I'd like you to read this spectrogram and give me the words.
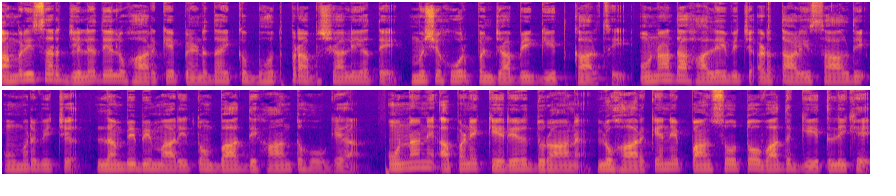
ਅੰਮ੍ਰਿਤਸਰ ਜ਼ਿਲ੍ਹੇ ਦੇ ਲੋਹਾਰਕੇ ਪਿੰਡ ਦਾ ਇੱਕ ਬਹੁਤ ਪ੍ਰਭਾਵਸ਼ਾਲੀ ਅਤੇ ਮਸ਼ਹੂਰ ਪੰਜਾਬੀ ਗੀਤਕਾਰ ਸੀ। ਉਹਨਾਂ ਦਾ ਹਾਲੇ ਵਿੱਚ 48 ਸਾਲ ਦੀ ਉਮਰ ਵਿੱਚ ਲੰਬੀ ਬਿਮਾਰੀ ਤੋਂ ਬਾਅਦ ਦੇਹਾਂਤ ਹੋ ਗਿਆ। ਉਹਨਾਂ ਨੇ ਆਪਣੇ ਕੈਰੀਅਰ ਦੌਰਾਨ ਲੋਹਾਰਕੇ ਨੇ 500 ਤੋਂ ਵੱਧ ਗੀਤ ਲਿਖੇ,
